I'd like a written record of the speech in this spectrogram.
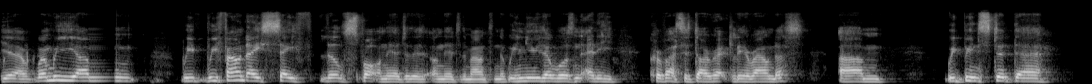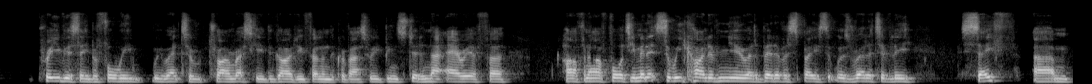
Yeah, when we um we we found a safe little spot on the edge of the on the edge of the mountain that we knew there wasn't any crevasses directly around us. Um, we'd been stood there previously before we, we went to try and rescue the guy who fell in the crevasse. We'd been stood in that area for half an hour, 40 minutes. So we kind of knew at a bit of a space that was relatively safe. Um,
